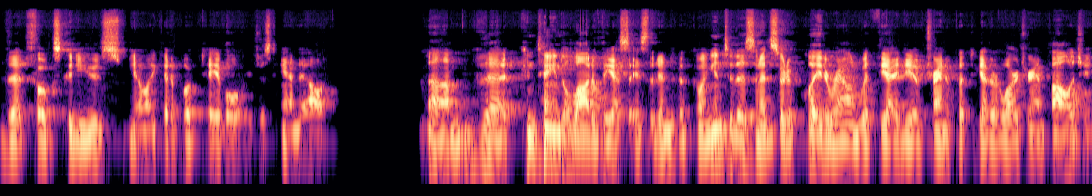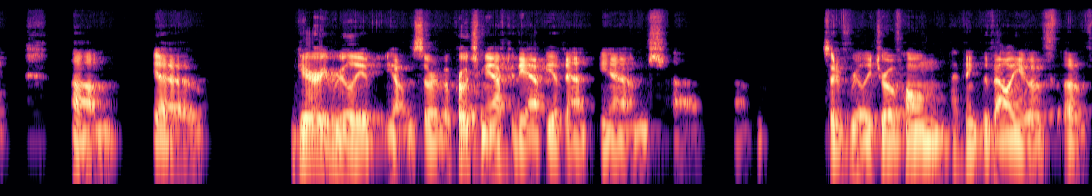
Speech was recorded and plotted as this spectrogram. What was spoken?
that folks could use, you know, like at a book table or just hand out. Um, that contained a lot of the essays that ended up going into this, and it sort of played around with the idea of trying to put together a larger anthology. Um, yeah, Gary really, you know, sort of approached me after the APEE event and uh, um, sort of really drove home, I think, the value of of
